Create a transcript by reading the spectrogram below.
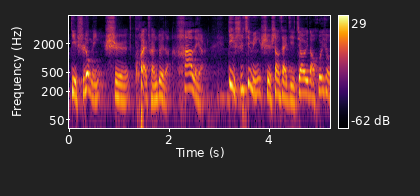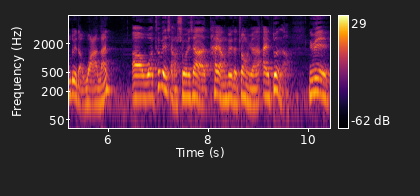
第十六名是快船队的哈雷尔，第十七名是上赛季交易到灰熊队的瓦兰。啊、我特别想说一下太阳队的状元艾顿啊，因为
